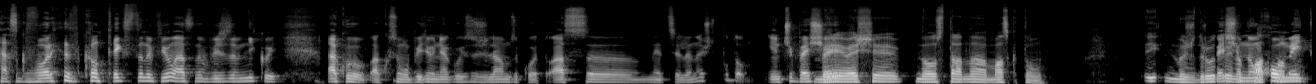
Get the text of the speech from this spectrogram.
аз говоря в контекста на филма, аз не обиждам никой. Ако, ако съм обидил някой, съжалявам за което. Аз а, не целя нещо подобно. Иначе беше, Мене беше много странна маската му. И, между другото, и беше на много Батман, хомейт.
